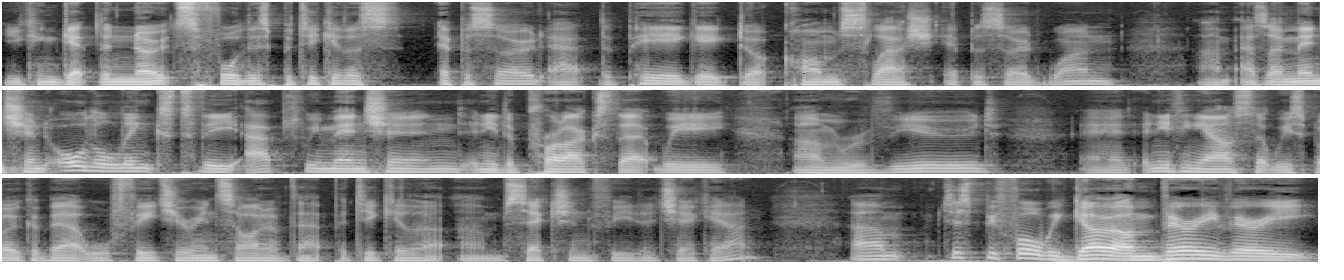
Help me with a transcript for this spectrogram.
you can get the notes for this particular episode at thepegeek.com slash episode one. Um, as I mentioned, all the links to the apps we mentioned, any of the products that we um, reviewed, and anything else that we spoke about will feature inside of that particular um, section for you to check out. Um, just before we go, I'm very, very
